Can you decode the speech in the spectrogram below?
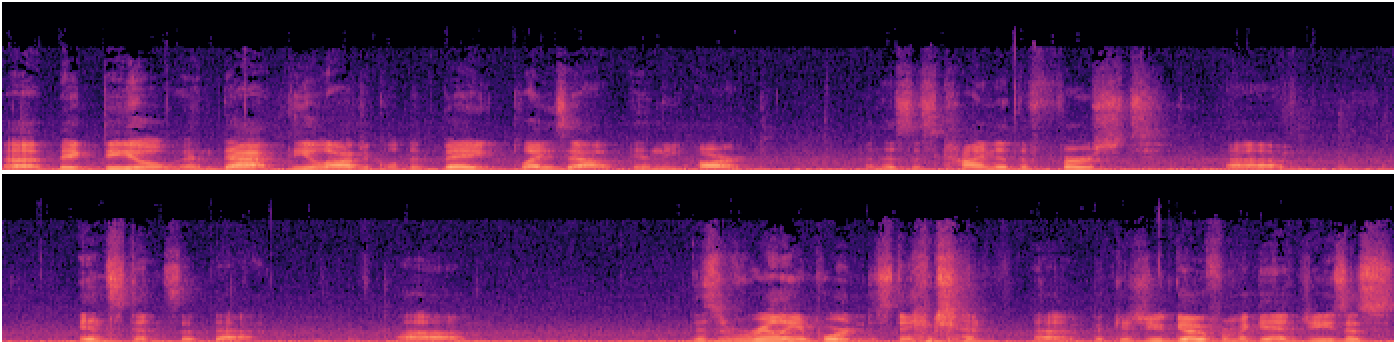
uh, big deal, and that theological debate plays out in the art. And this is kind of the first um, instance of that. Um, this is a really important distinction. Uh, because you go from again Jesus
